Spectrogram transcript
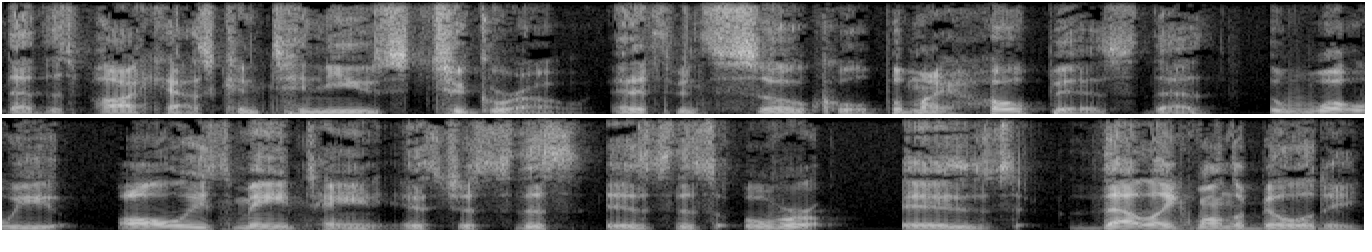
that this podcast continues to grow. And it's been so cool. But my hope is that what we always maintain is just this is this over is that like vulnerability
